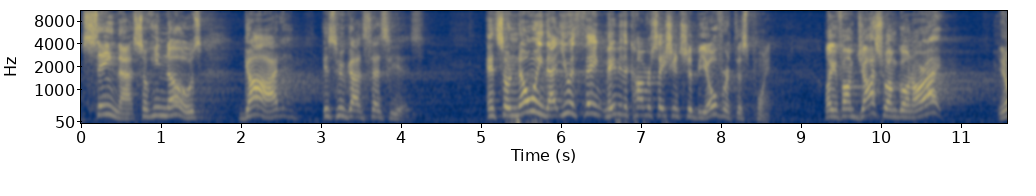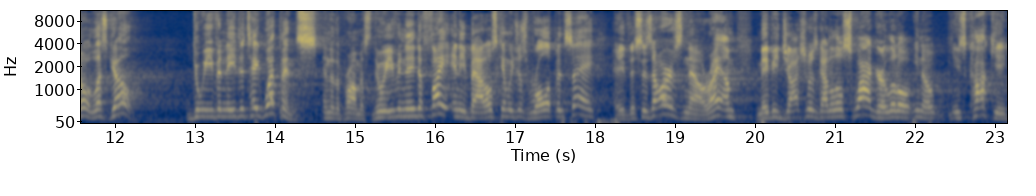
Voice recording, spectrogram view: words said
seeing that. So he knows God is who God says he is. And so, knowing that, you would think maybe the conversation should be over at this point. Like, if I'm Joshua, I'm going, all right, you know, let's go. Do we even need to take weapons into the promise? Do we even need to fight any battles? Can we just roll up and say, hey, this is ours now, right? Um, maybe Joshua's got a little swagger, a little, you know, he's cocky.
